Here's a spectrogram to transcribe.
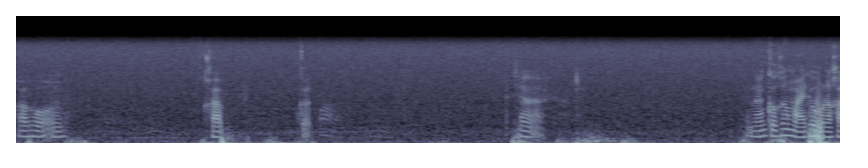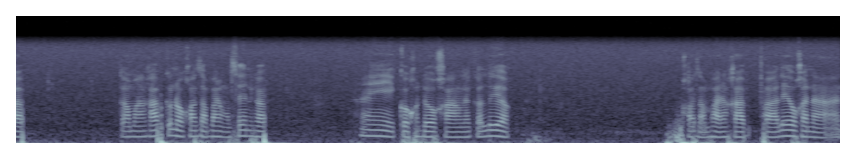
ครับผม ครับ กด ใช่จากนั้นกดเครื่องหมายถูกนะครับ ต่อมาครับกำหนดความสัมพันธ์ของเส้นครับ ให้กดคอนโทรลค้างแล้วก็เลือกความสัมพันธ์นะครับพาเรลขนาน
